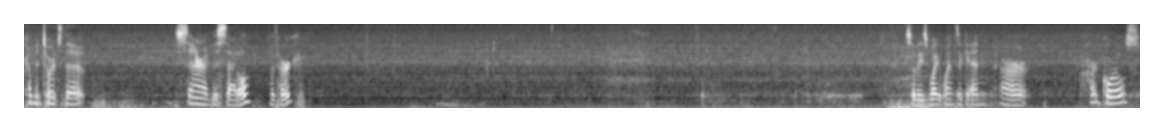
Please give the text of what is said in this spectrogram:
Coming towards the center of the saddle with Herc. So these white ones again are hard corals.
